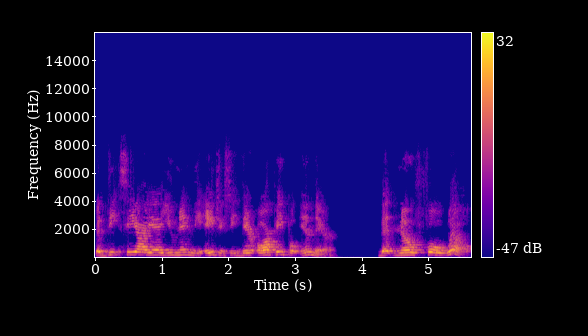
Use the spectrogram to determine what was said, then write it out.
the D- CIA, you name the agency. There are people in there that know full well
